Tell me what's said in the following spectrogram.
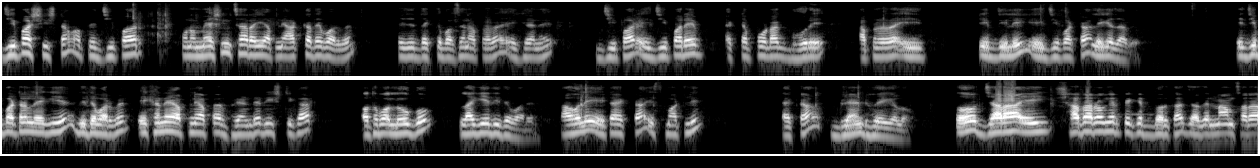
জিপার সিস্টেম আপনি জিপার কোনো মেশিন ছাড়াই আপনি আটকাতে পারবেন। এই যে দেখতে পাচ্ছেন আপনারা, এখানে জিপার এই জিপারে একটা প্রোডাক্ট ভরে আপনারা এই টেপ দিলেই এই জিপারটা লেগে যাবে। এই জিপারটা লাগিয়ে দিতে পারবেন। এখানে আপনি আপনার ব্র্যান্ডের স্টিকার অথবা লোগো লাগিয়ে দিতে পারেন। তাহলে এটা একটা স্মার্টলি একটা ব্র্যান্ড হয়ে গেল। তো যারা এই সাদা রঙের প্যাকেট দরকার, যাদের নাম ছাড়া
